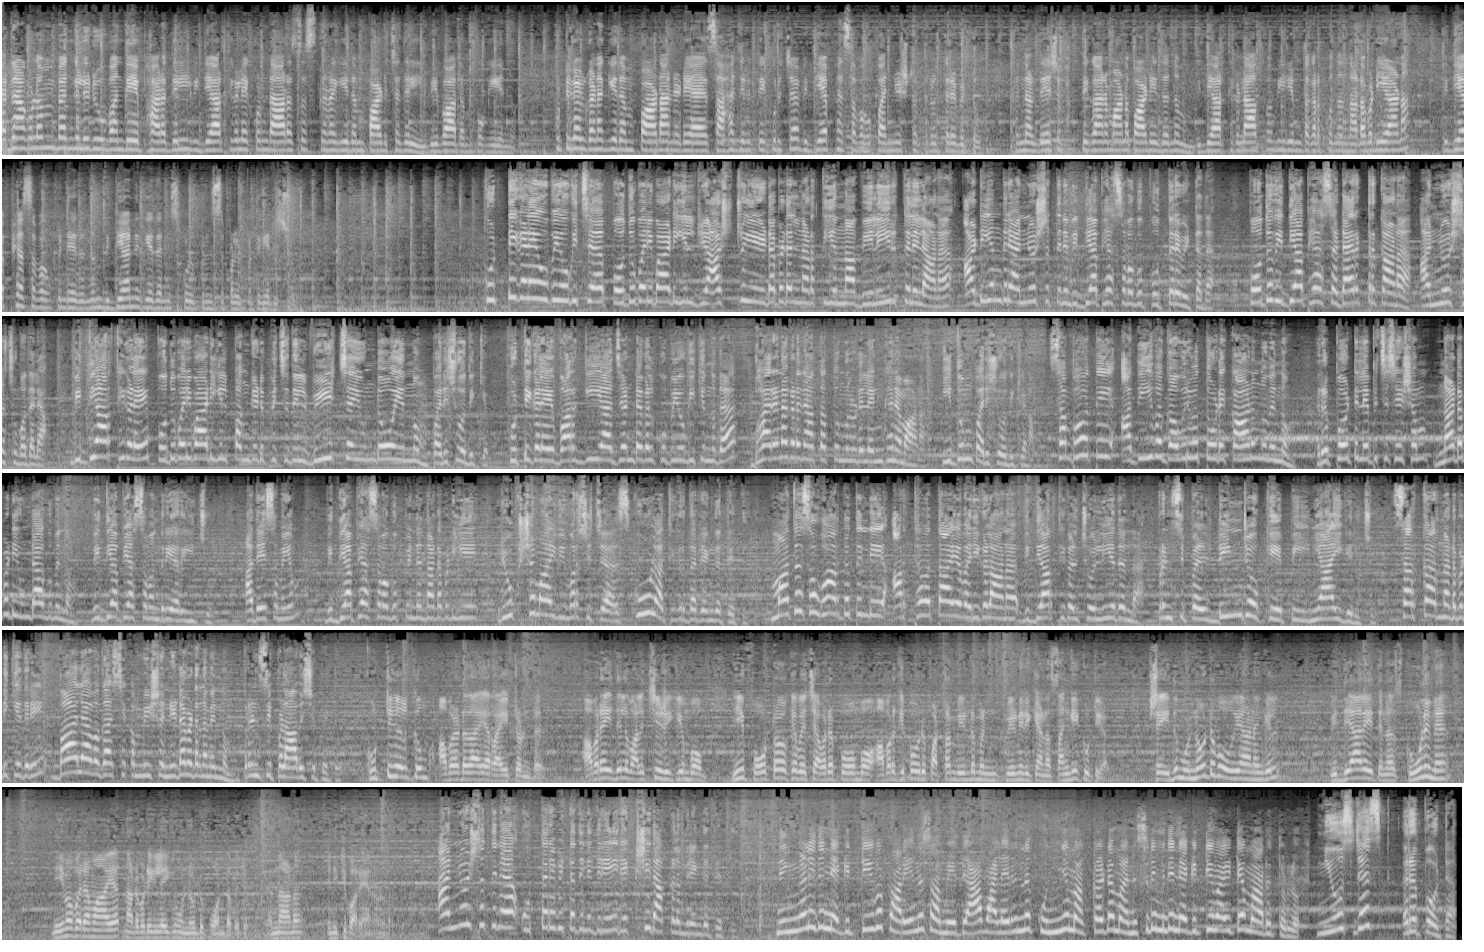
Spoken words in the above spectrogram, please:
എറണാകുളം ബംഗളൂരു വന്ദേ ഭാരതിൽ വിദ്യാർത്ഥികളെ കൊണ്ട് ആർ എസ് എസ് ഗണഗീതം പാടിച്ചതിൽ വിവാദം പുകയുന്നു. കുട്ടികൾ ഗണഗീതം പാടാനിടയായ സാഹചര്യത്തെക്കുറിച്ച് വിദ്യാഭ്യാസ വകുപ്പ് അന്വേഷണത്തിന് ഉത്തരവിട്ടു. എന്നാൽ ദേശഭക്തിഗാനമാണ് പാടിയതെന്നും വിദ്യാർത്ഥികളുടെ ആത്മവീര്യം തകർക്കുന്ന നടപടിയാണ് വിദ്യാഭ്യാസ വകുപ്പിന്റേതെന്നും വിദ്യാനികേതൻ സ്കൂൾ പ്രിൻസിപ്പൽ പ്രതികരിച്ചു. കുട്ടികളെ ഉപയോഗിച്ച് പൊതുപരിപാടിയിൽ രാഷ്ട്രീയ ഇടപെടൽ നടത്തിയെന്ന വിലയിരുത്തലിലാണ് അടിയന്തര അന്വേഷണത്തിന് വിദ്യാഭ്യാസ വകുപ്പ് ഉത്തരവിട്ടത്. പൊതുവിദ്യാഭ്യാസ ഡയറക്ടർക്കാണ് അന്വേഷണ ചുമതല. വിദ്യാർത്ഥികളെ പൊതുപരിപാടിയിൽ പങ്കെടുപ്പിച്ചതിൽ വീഴ്ചയുണ്ടോ എന്നും പരിശോധിക്കും. കുട്ടികളെ വർഗീയ അജണ്ടകൾക്ക് ഉപയോഗിക്കുന്നത് ഭരണഘടനാ തത്വങ്ങളുടെ ലംഘനമാണ്. ഇതും പരിശോധിക്കണം. സംഭവത്തെ അതീവ ഗൗരവത്തോടെ കാണുന്നുവെന്നും റിപ്പോർട്ട് ലഭിച്ച ശേഷം നടപടി ഉണ്ടാകുമെന്നും വിദ്യാഭ്യാസ മന്ത്രി അറിയിച്ചു. അതേസമയം വിദ്യാഭ്യാസ വകുപ്പിന്റെ നടപടിയെ രൂക്ഷമായി വിമർശിച്ച് സ്കൂൾ അധികൃതർ രംഗത്തെത്തി. മതസൗഹാർദ്ദത്തിന്റെ അർത്ഥവത്തായ വരികളാണ് വിദ്യാർത്ഥികൾ ചൊല്ലിയതെന്ന് പ്രിൻസിപ്പൽ ഡിൻഡോ കെ പി ന്യായീകരിച്ചു. സർക്കാർ നടപടിക്കെതിരെ ബാലാവകാശ കമ്മീഷൻ ഇടപെടണമെന്നും പ്രിൻസിപ്പൽ ആവശ്യപ്പെട്ടു. കുട്ടികൾക്കും അവരുടേതായ റൈറ്റ് ഉണ്ട്. അവരെ ഇതിൽ വലിച്ചിഴിക്കുമ്പോൾ ഈ ഫോട്ടോ ഒക്കെ വെച്ച് അവരെ പോകുമ്പോൾ അവർക്കിപ്പോൾ ഒരു പട്ടം വീണ്ടും വീണ് വീണിരിക്കുകയാണ് സംഘിക്കുട്ടികൾ. പക്ഷേ ഇത് മുന്നോട്ട് പോവുകയാണെങ്കിൽ വിദ്യാലയത്തിന് സ്കൂളിന് നിയമപരമായ നടപടികളിലേക്ക് മുന്നോട്ട് പോകേണ്ട വരും എന്നാണ് എനിക്ക് പറയാനുള്ളത്. അന്വേഷണത്തിന് ഉത്തരവിട്ടതിനെതിരെ രക്ഷിതാക്കളും രംഗത്തെത്തി. നിങ്ങൾ ഇത് നെഗറ്റീവ് പറയുന്ന സമയത്ത് ആ വളരുന്ന കുഞ്ഞു മക്കളുടെ മനസ്സിലും ഇത് നെഗറ്റീവായിട്ടേ മാറത്തുള്ളൂ. News desk reporter.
